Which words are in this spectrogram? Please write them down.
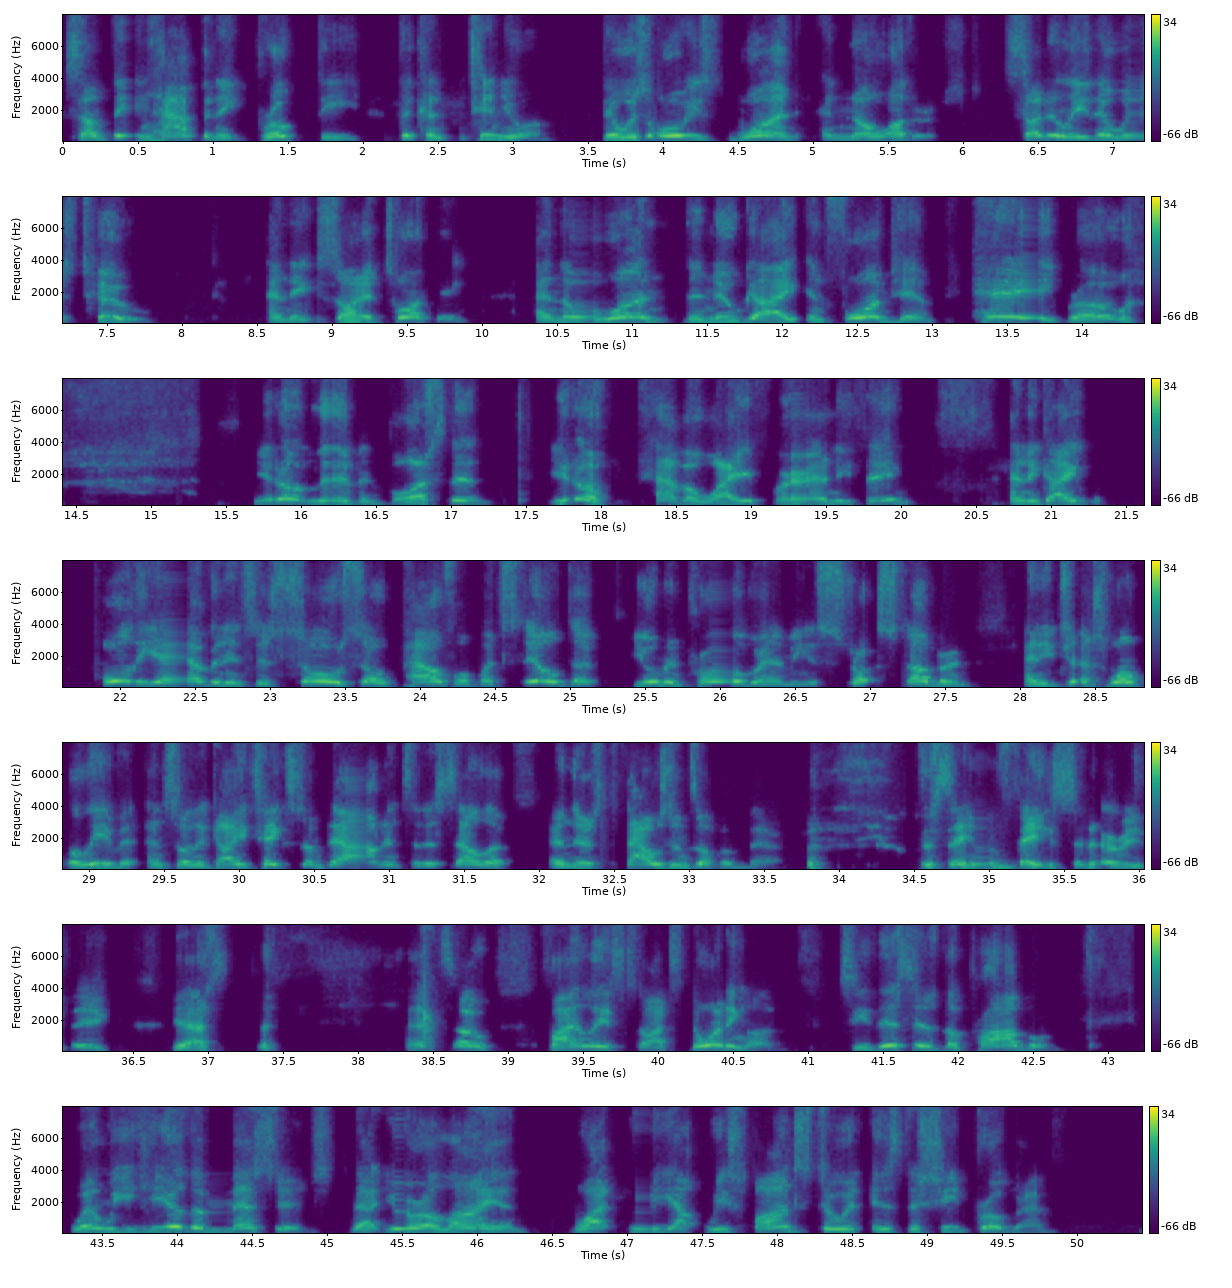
Something happened, he broke the, the continuum. There was always one and no others. Suddenly there was two, and they started talking. And the one, the new guy informed him, hey, bro, you don't live in Boston you don't have a wife or anything. And the guy, all the evidence is so, so powerful, but still the human programming is st- stubborn and he just won't believe it. And so the guy takes them down into the cellar and there's thousands of them there, the same hmm. face and everything. Yes. and so finally it starts dawning on him. See, this is the problem. When we hear the message that you're a lion, what re- responds to it is the sheep program.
